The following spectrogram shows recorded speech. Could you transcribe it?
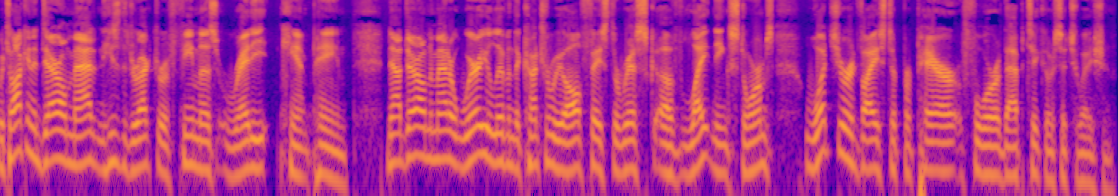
We're talking to Daryl Madden. He's the director of FEMA's Ready campaign. Now, Daryl, no matter where you live in the country, we all face the risk of lightning storms. What's your advice to prepare for that particular situation?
